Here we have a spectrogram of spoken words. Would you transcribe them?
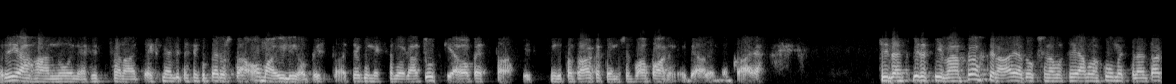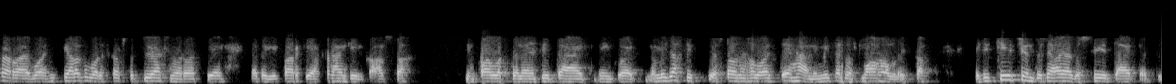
riahaannuin ja sitten sanoin, että eikö meidän pitäisi niin perustaa oma yliopisto, että joku, missä voidaan tutkia ja opettaa siis, niin kuin akateemisen vapauden ideaalin mukaan. Ja sitä pidettiin vähän pöhkönä ajatuksena, mutta se jää mulla kummittelen takaraivoa. Sitten alkuvuodesta 2009 me ruvettiin jotenkin Karkia Frankin kanssa – niin pallottelee sitä, että, niin kuin, että no mitä sitten, jos toisen haluaisi tehdä, niin mitä se olisi mahdollista. Ja sitten siitä syntyi se ajatus siitä, että, että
